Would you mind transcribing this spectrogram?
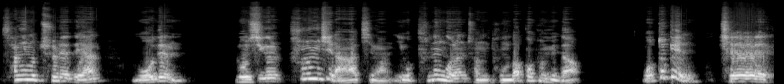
상위 노출에 대한 모든 로직을 풀질 않았지만 이거 푸는 거는 저는 돈 받고 풉니다. 어떻게 제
